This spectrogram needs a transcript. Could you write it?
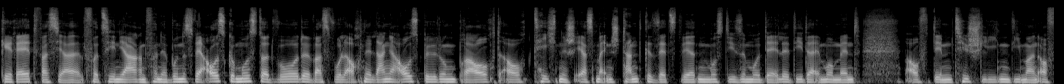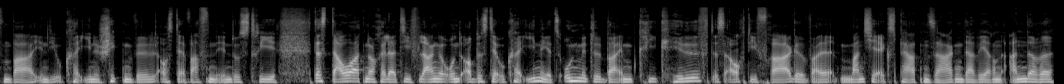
Gerät, was ja vor zehn Jahren von der Bundeswehr ausgemustert wurde, was wohl auch eine lange Ausbildung braucht, auch technisch erstmal instand gesetzt werden muss, diese Modelle, die da im Moment auf dem Tisch liegen, die man offenbar in die Ukraine schicken will aus der Waffenindustrie. Das dauert dauert noch relativ lange und ob es der Ukraine jetzt unmittelbar im Krieg hilft, ist auch die Frage, weil manche Experten sagen, da wären andere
